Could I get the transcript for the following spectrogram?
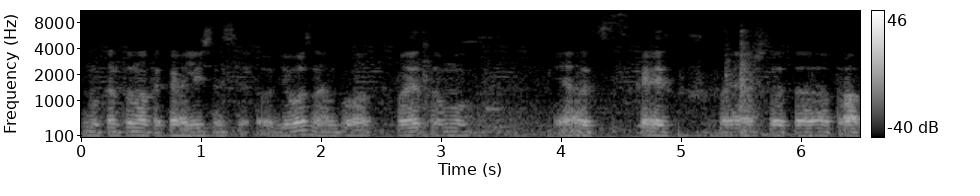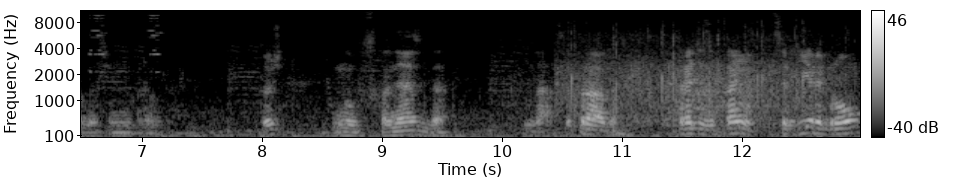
Ну, Кантона такая личность одиозная была, поэтому я скорее склоняюсь, что это правда, чем неправда. Точно? Ну, склоняюсь, да. Да, це правда. Третє запитання. Сергій Ребров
